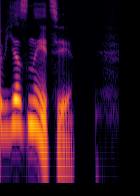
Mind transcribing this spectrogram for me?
в'язниці.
